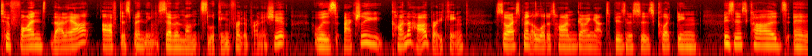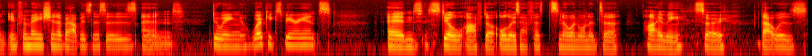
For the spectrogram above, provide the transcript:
to find that out after spending 7 months looking for an apprenticeship was actually kind of heartbreaking. So I spent a lot of time going out to businesses collecting business cards and information about businesses and doing work experience. And still, after all those efforts, no one wanted to hire me. So that was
